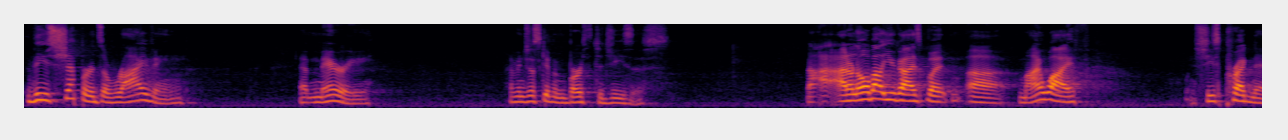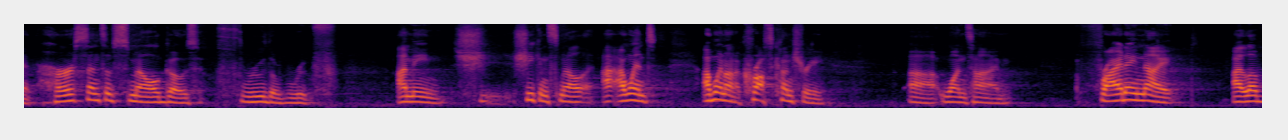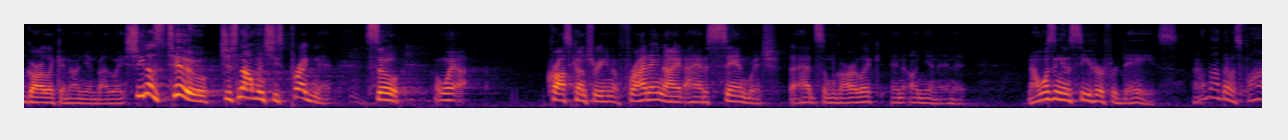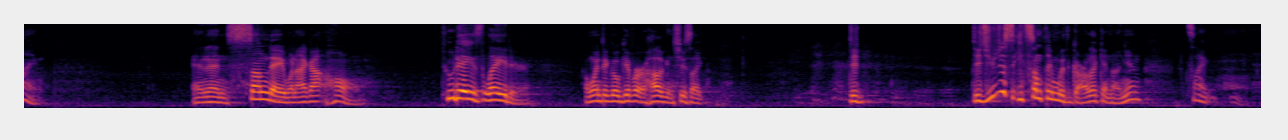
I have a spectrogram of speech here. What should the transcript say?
these shepherds arriving at Mary, having just given birth to Jesus. Now, I don't know about you guys, but uh, my wife, when she's pregnant, her sense of smell goes through the roof. I mean, she, she can smell. I, I went I went on a cross country uh, one time. Friday night, I love garlic and onion, by the way. She does too, just not when she's pregnant. So I went cross country, and a Friday night, I had a sandwich that had some garlic and onion in it. And I wasn't going to see her for days. And I thought that was fine. And then Sunday, when I got home, two days later, I went to go give her a hug, and she's like, Did, did you just eat something with garlic and onion? It's like,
